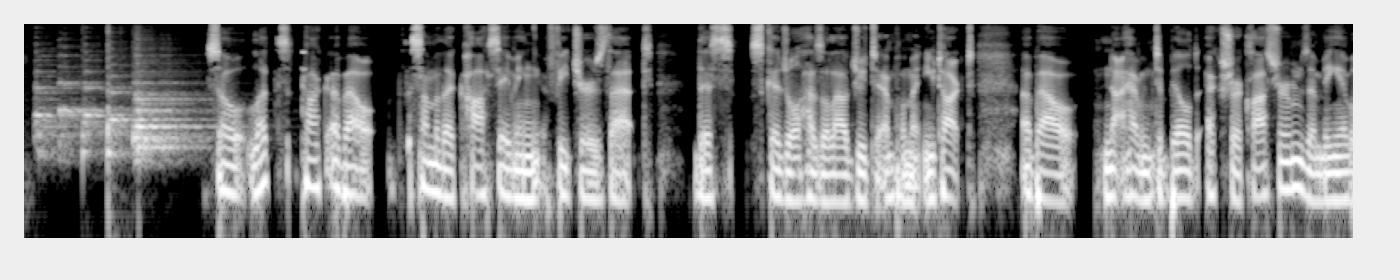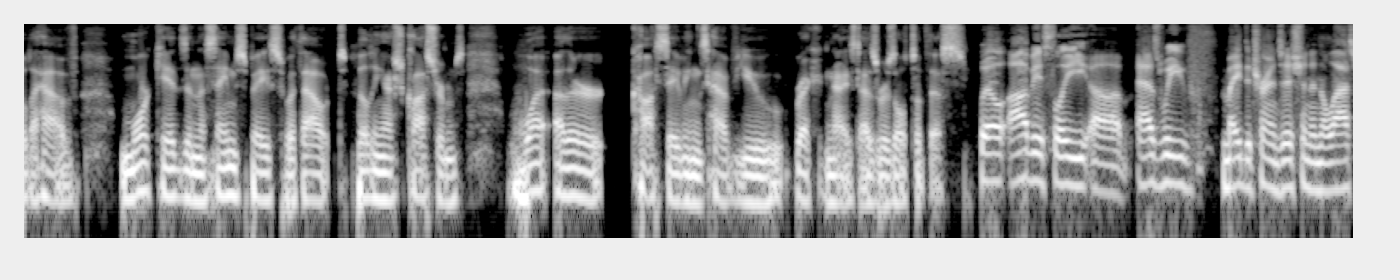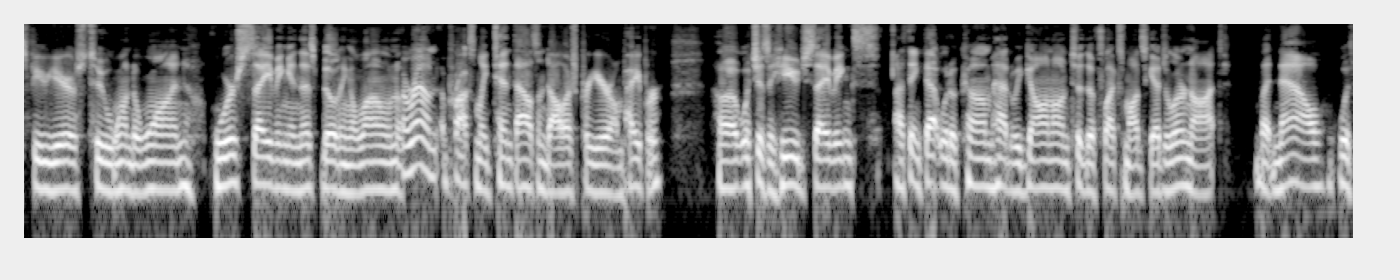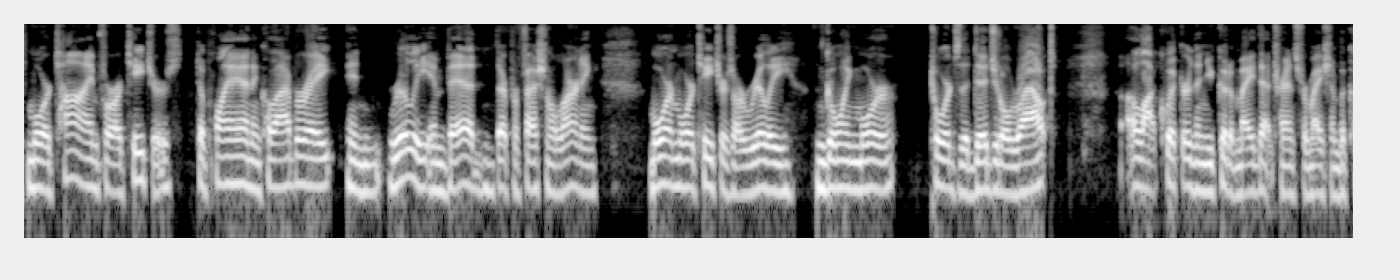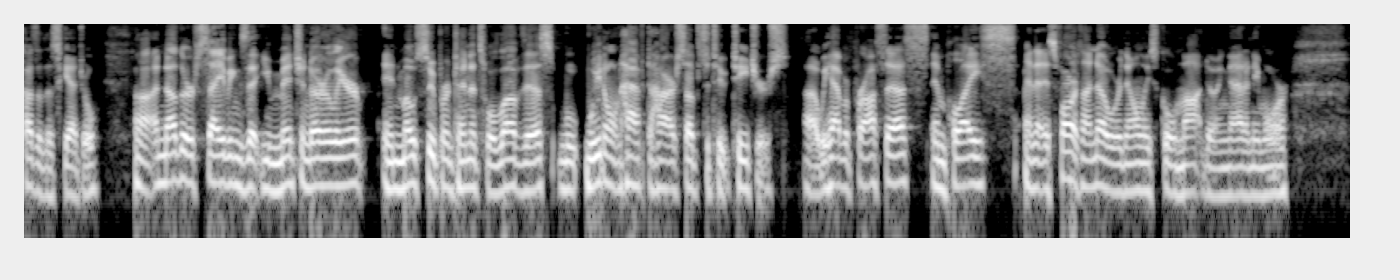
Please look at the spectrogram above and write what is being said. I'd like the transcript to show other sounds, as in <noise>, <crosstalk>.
So let's talk about some of the cost saving features that this schedule has allowed you to implement. You talked about not having to build extra classrooms and being able to have more kids in the same space without building extra classrooms. What other cost savings have you recognized as a result of this? Well, obviously, uh, as we've made the transition in the last few years to one to one, we're saving in this building alone around approximately $10,000 per year on paper. Uh, which is a huge savings. I think that would have come had we gone on to the FlexMod schedule or not. But now, with more time for our teachers to plan and collaborate and really embed their professional learning, more and more teachers are really going more towards the digital route a lot quicker than you could have made that transformation because of the schedule. Uh, another savings that you mentioned earlier, and most superintendents will love this, we don't have to hire substitute teachers. Uh, we have a process in place, and as far as I know, we're the only school not doing that anymore.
